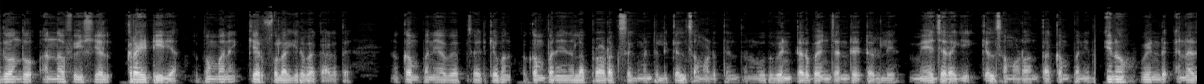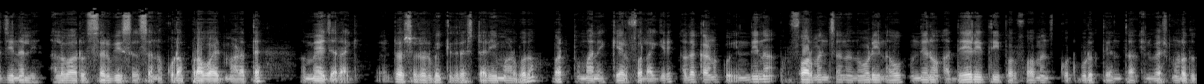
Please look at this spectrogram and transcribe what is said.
ಇದೊಂದು ಅನ್ಅಫಿಷಿಯಲ್ ಕ್ರೈಟೀರಿಯಾ ತುಂಬಾನೇ ಕೇರ್ಫುಲ್ ಆಗಿರಬೇಕಾಗುತ್ತೆ. ಕಂಪನಿಯ ವೆಬ್ಸೈಟ್ಗೆ ಬಂದು ಕಂಪನಿ ಏನೆಲ್ಲ ಪ್ರಾಡಕ್ಟ್ ಸೆಗ್ಮೆಂಟ್ ಅಲ್ಲಿ ಕೆಲಸ ಮಾಡುತ್ತೆ ಅಂತ ನೋಡಬಹುದು ವಿಂಟರ್ ಬೈನ್ ಜನರೇಟರ್ ಅಲ್ಲಿ ಮೇಜರ್ ಆಗಿ ಕೆಲಸ ಮಾಡುವಂತ ಕಂಪನಿ ಇನ್ನು ವಿಂಡ್ ಎನರ್ಜಿನಲ್ಲಿ ಹಲವಾರು ಸರ್ವಿಸಸ್ ಅನ್ನು ಕೂಡ ಪ್ರೊವೈಡ್ ಮಾಡುತ್ತೆ. ಮೇಜರ್ ಆಗಿ. ಇಂಟ್ರೆಸ್ಟ್ ಬೇಕಿದ್ರೆ ಸ್ಟಡಿ ಮಾಡಬಹುದು ಬಟ್ ತುಂಬಾನೇ ಕೇರ್ಫುಲ್ ಆಗಿರಿ. ಅದ ಕಾರಣಕ್ಕೂ ಇಂದಿನ ಪರ್ಫಾರ್ಮೆನ್ಸ್ ಅನ್ನು ನೋಡಿ ನಾವು ಮುಂದೇನೋ ಅದೇ ರೀತಿ ಪರ್ಫಾರ್ಮೆನ್ಸ್ ಕೊಟ್ಬಿಡುತ್ತೆ ಅಂತ ಇನ್ವೆಸ್ಟ್ ಮಾಡೋದು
